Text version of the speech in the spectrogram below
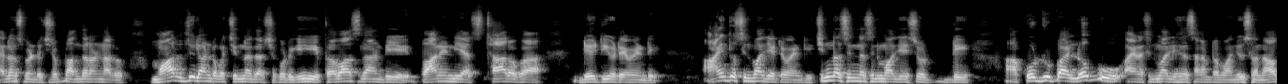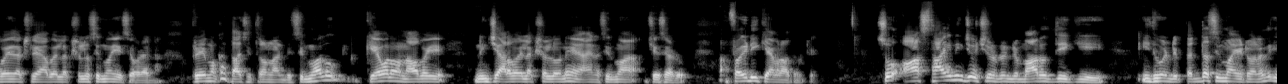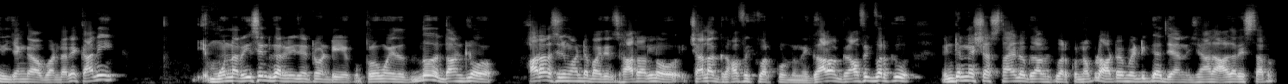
అనౌన్స్మెంట్ వచ్చినప్పుడు అందరూ అన్నారు. మారుతి లాంటి ఒక చిన్న దర్శకుడికి ప్రభాస్ లాంటి పాన్ ఇండియా స్టార్ ఒక డేట్ ఇవ్వటం ఏంటి? ఆయనతో సినిమాలు చేయటం ఏంటి? చిన్న చిన్న సినిమాలు చేసేటువంటి ఆ కోటి రూపాయల లోపు ఆయన సినిమాలు చేసిన సంఘటన మనం చూసాం. నలభై లక్షలు యాభై లక్షలు సినిమా చేసేవాడు ఆయన. ప్రేమ కథా చిత్రం లాంటి సినిమాలు కేవలం నలభై నుంచి అరవై లక్షల్లోనే ఆయన సినిమా చేశాడు. ఫైవ్ డి కెమెరాతోటి సో ఆ స్థాయి నుంచి వచ్చినటువంటి మారుతికి ఇటువంటి పెద్ద సినిమా వేయటం అనేది నిజంగా వండరే. కానీ మొన్న రీసెంట్గా రిలీజ్ అయినటువంటి ఒక ప్రోమో ఏదైతుందో దాంట్లో హారర్ సినిమా అంటే మాకు తెలుసు. హారర్లో చాలా గ్రాఫిక్ వర్క్ ఉంటుంది. గ్రాఫిక్ వర్క్ ఇంటర్నేషనల్ స్థాయిలో గ్రాఫిక్ వర్క్ ఉన్నప్పుడు ఆటోమేటిక్గా దాన్ని చాలా ఆదరిస్తారు.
